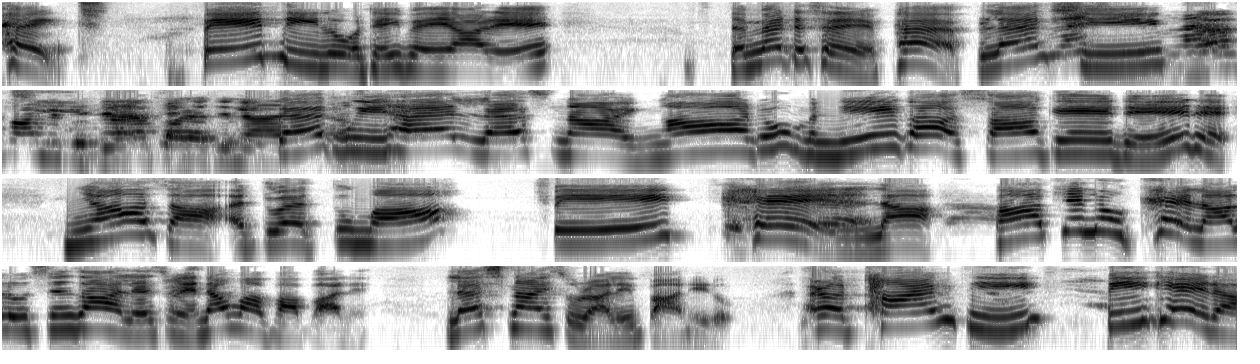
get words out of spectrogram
paid ပေးသည်လို့အဓိပ္ပာယ်ရတယ် နံပါတ်30ဖတ် blank sheet that we had last night ငါတို့မနေ့ကစားခဲ့တယ်တဲ့ညစာအတွက်သူမပေးခဲ့လားဘာဖြစ်လို့ခဲ့လားလို့စဉ်းစားရလဲဆိုရင်နောက်မှပါပါလဲ last night ဆိုတာလေးပါနေတော့အဲ့တော့ time ဒီပြီးခဲ့တာ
